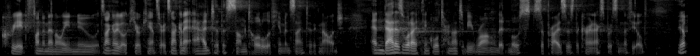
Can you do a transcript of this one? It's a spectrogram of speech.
create fundamentally new. It's not going to go cure cancer. It's not going to add to the sum total of human scientific knowledge, and that is what I think will turn out to be wrong. That most surprises the current experts in the field. Yep.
